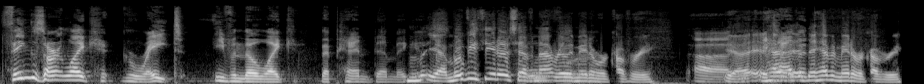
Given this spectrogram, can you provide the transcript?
things aren't like great, even though like the pandemic. Is, yeah, movie theaters have not really made a recovery. uh, Yeah, they, ha- haven't, they haven't made a recovery.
